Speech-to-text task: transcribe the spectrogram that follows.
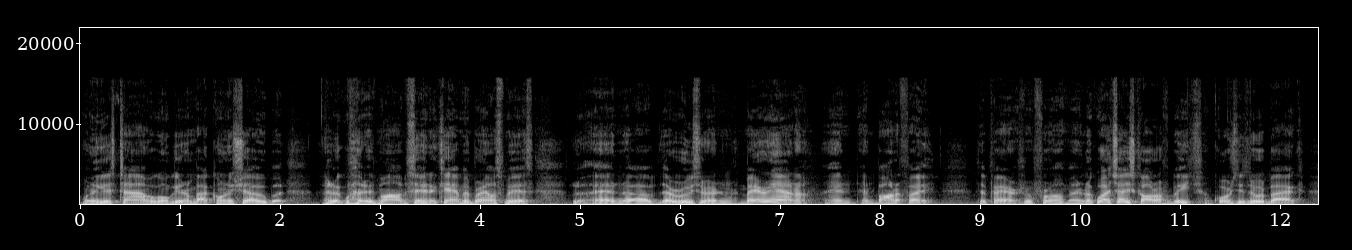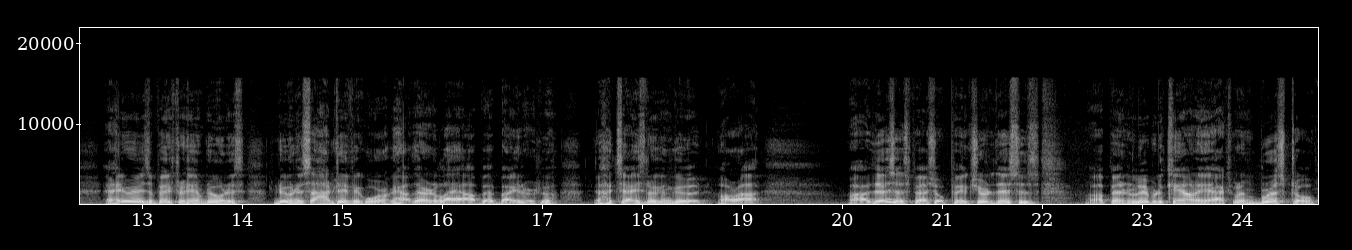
when he gets time, we're gonna get him back on the show. But look what his mom's saying to Cameron Brown Smith, and uh, their roots are in Marianna and, and Bonifay. The parents were from, and look what Chase caught off the beach. Of course, he threw it back and here is a picture of him doing his doing his scientific work out there at the lab at Baylor. Chase looking good. All right. Uh, this is a special picture. This is up in Liberty County, actually in Bristol.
